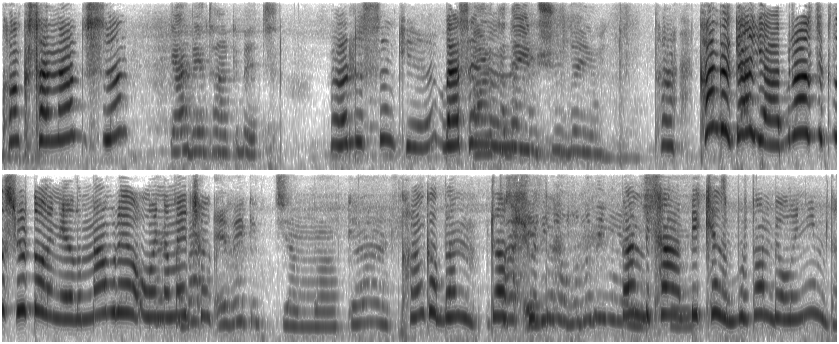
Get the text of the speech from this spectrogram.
Kanka sen neredesin? Gel beni takip et. Neredesin ki? Ben senin önüne- Arkadayım şuradayım. Tamam. Kanka gel ya birazcık da şurada oynayalım. Ben buraya oynamaya ben çok... eve gideceğim bak gel. Kanka ben biraz Ben şurada... evin yolunu bilmiyorum Ben bir işte. tane bir kez buradan bir oynayayım da.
